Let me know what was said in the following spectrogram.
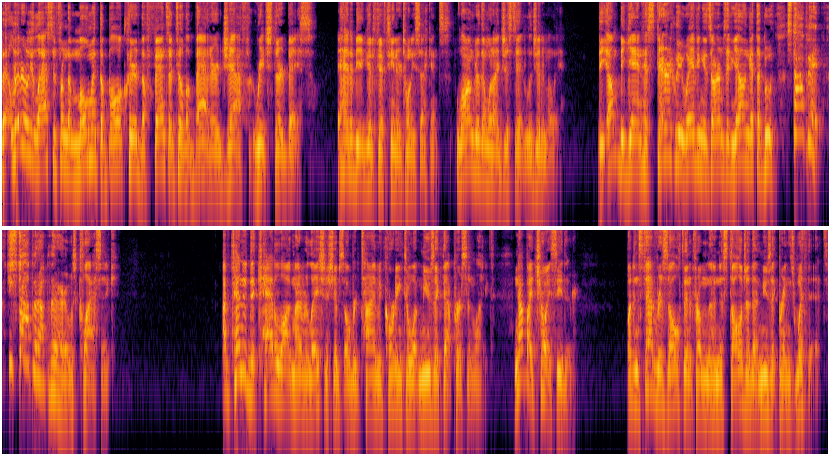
That literally lasted from the moment the ball cleared the fence until the batter, Jeff, reached third base. It had to be a good 15 or 20 seconds, longer than what I just did, legitimately. The ump began hysterically waving his arms and yelling at the booth, Stop it! You stop it up there! It was classic. I've tended to catalog my relationships over time according to what music that person liked. Not by choice either, but instead resultant from the nostalgia that music brings with it.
